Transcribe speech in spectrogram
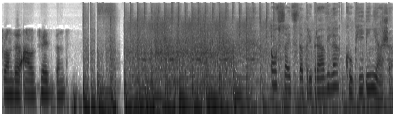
from the, our president. Offside sta pripravila Kuki in Jaša.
